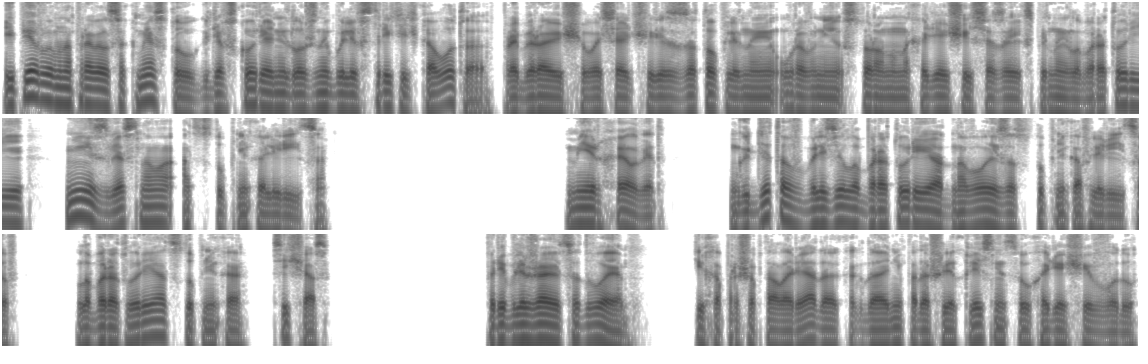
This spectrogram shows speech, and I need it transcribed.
И первым направился к месту, где вскоре они должны были встретить кого-то, пробирающегося через затопленные уровни в сторону находящейся за их спиной лаборатории неизвестного отступника-лирийца. Мир Хелвет, где-то вблизи лаборатории одного из отступников лирийцев. Лаборатория отступника. Сейчас. Приближаются двое. Тихо прошептала Ряда, когда они подошли к лестнице, уходящей в воду.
